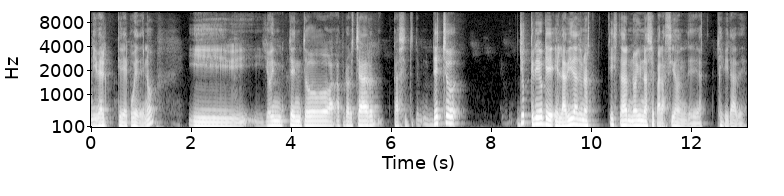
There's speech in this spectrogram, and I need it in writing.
nivel que puede, ¿no? Y, yo intento aprovechar casi... De hecho, yo creo que en la vida de un artista no hay una separación de actividades.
